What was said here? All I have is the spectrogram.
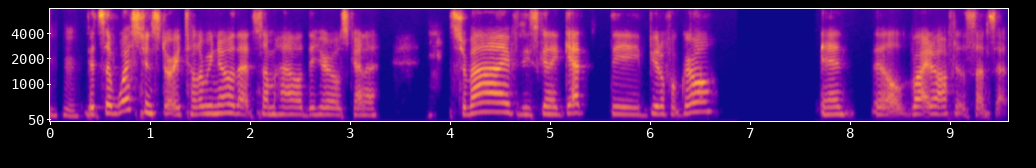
Mm-hmm. If it's a Western storyteller, we know that somehow the hero's going to survive. He's going to get the beautiful girl and they'll ride off to the sunset.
